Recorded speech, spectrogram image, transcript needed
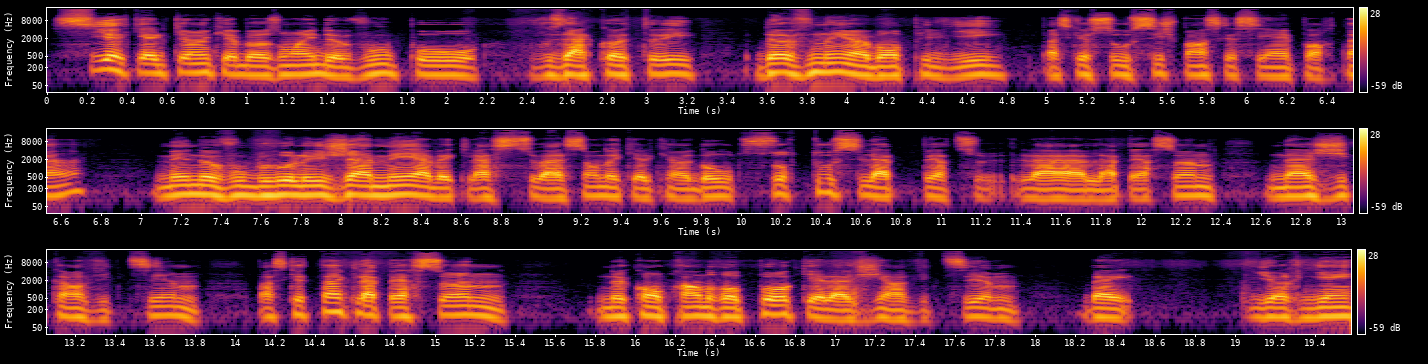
S'il y a quelqu'un qui a besoin de vous pour vous accoter, devenez un bon pilier, parce que ça aussi, je pense que c'est important. Mais ne vous brûlez jamais avec la situation de quelqu'un d'autre, surtout si la, la, personne n'agit qu'en victime. Parce que tant que la personne ne comprendra pas qu'elle agit en victime, ben, il n'y a rien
